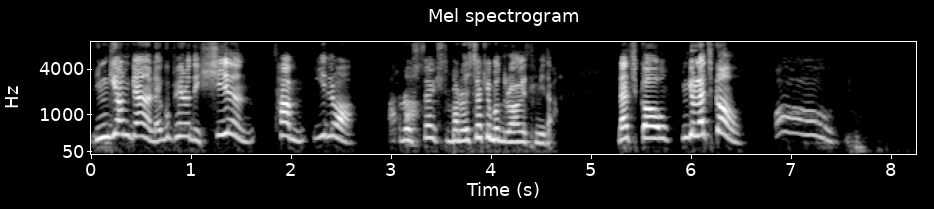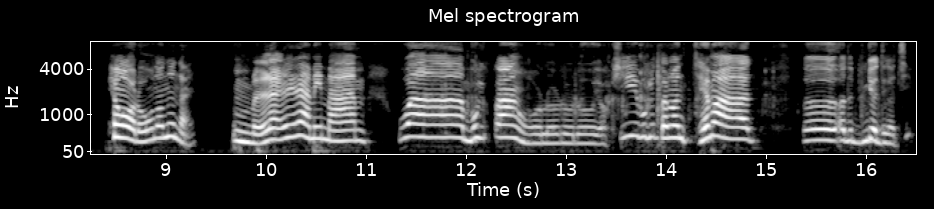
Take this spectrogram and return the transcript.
민기와 함께하는 레고 패러디 시즌 3 1화 바로 시작 바로 시작해 보도록 하겠습니다. 렛츠 고. 민규 렛츠 고. 오, 평화로운 어느 날. 음, 랄라미 맘. 와, 목욕탕. 오로로로. 역시 목욕탕은 제맛. 어, 어, 근데 민규 어디 갔지?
